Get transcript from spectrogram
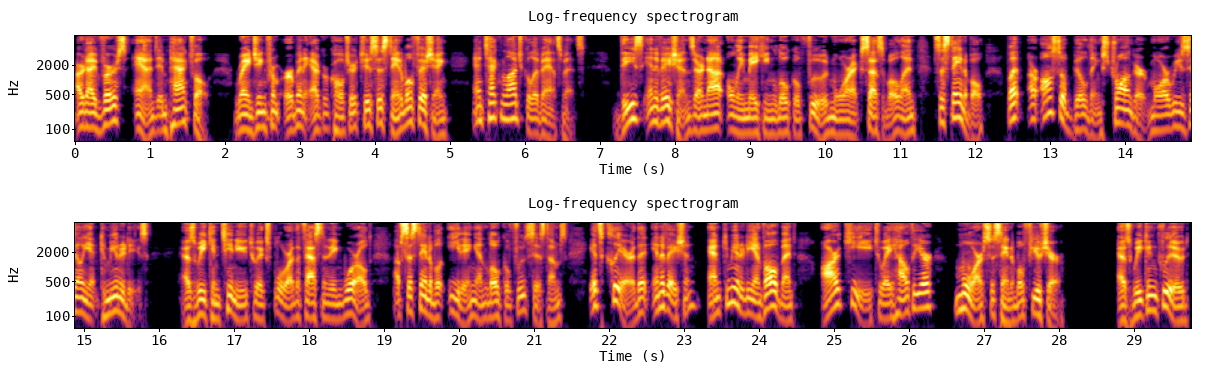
are diverse and impactful, ranging from urban agriculture to sustainable fishing and technological advancements. These innovations are not only making local food more accessible and sustainable, but are also building stronger, more resilient communities. As we continue to explore the fascinating world of sustainable eating and local food systems, it's clear that innovation and community involvement are key to a healthier, more sustainable future. As we conclude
